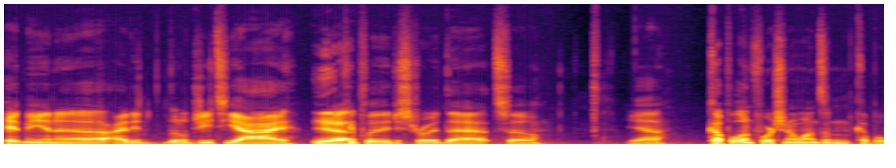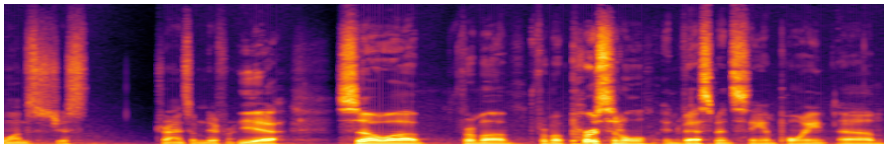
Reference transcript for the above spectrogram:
hit me in a. I did little GTI. Yeah. Completely destroyed that. So, yeah, a couple unfortunate ones and a couple ones just trying something different. Yeah. So uh, from a from a personal investment standpoint, um,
